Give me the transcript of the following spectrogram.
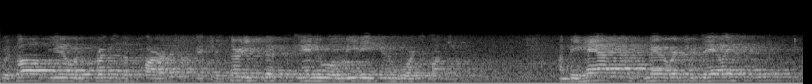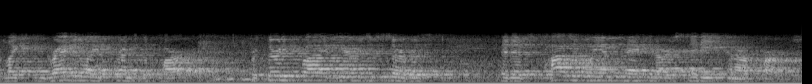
with all of you and Friends of the Park at your 35th annual meeting and awards luncheon. On behalf of Mayor Richard Daley, I'd like to congratulate Friends of the Park for 35 years of service that has positively impacted our city and our parks.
